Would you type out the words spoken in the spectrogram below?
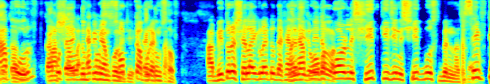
কাপড়, কাপড়টা একদম একদম প্রিমিয়াম কোয়ালিটি একদম সফট আর ভিতরে সেলাইগুলো একটু দেখা মানে দেন আপনি এটা পরলে শীত কি জিনিস? শীত বুঝবেন না সেফটি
